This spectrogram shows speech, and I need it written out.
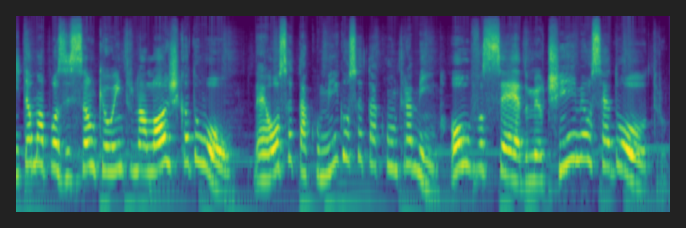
Então é uma posição que eu entro na lógica do ou, né? Ou você tá comigo ou você tá contra mim. Ou você é do meu time ou você é do outro.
